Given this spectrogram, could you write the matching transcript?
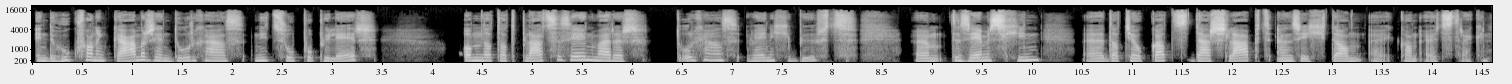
in de hoek van een kamer zijn doorgaans niet zo populair omdat dat plaatsen zijn waar er doorgaans weinig gebeurt. Um, tenzij misschien uh, dat jouw kat daar slaapt en zich dan uh, kan uitstrekken.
